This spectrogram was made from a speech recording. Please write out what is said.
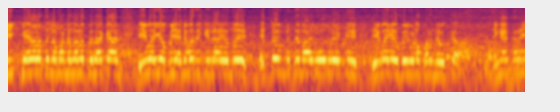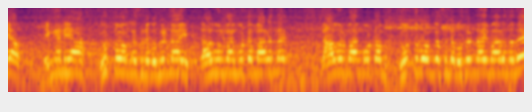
ഈ കേരളത്തിന്റെ മണ്ണിൽ നടപ്പിലാക്കാൻ ഡിവൈഎഫ്ഐ അനുവദിക്കില്ല എന്ന് ഏറ്റവും കൃത്യമായ രൂപത്തിലേക്ക് ഡിവൈഎഫ്ഐ ഇവിടെ പറഞ്ഞു വെക്കുക. നിങ്ങൾക്കറിയാം എങ്ങനെയാ യൂത്ത് കോൺഗ്രസിന്റെ പ്രസിഡന്റായി രാഹുൽ മാങ്കൂട്ടം മാറുന്നത്? രാഹുൽ മാങ്കൂട്ടം യൂത്ത് കോൺഗ്രസിന്റെ പ്രസിഡന്റായി മാറുന്നത്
